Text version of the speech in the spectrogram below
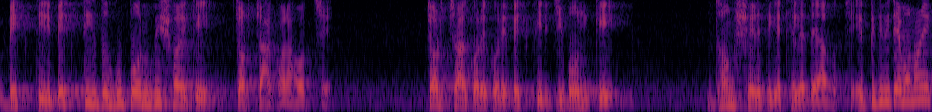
ব্যক্তির ব্যক্তিগত গোপন বিষয়কে চর্চা করা হচ্ছে। চর্চা করে করে ব্যক্তির জীবনকে ধ্বংসের দিকে ঠেলে দেয়া হচ্ছে। এই পৃথিবীতে এমন অনেক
